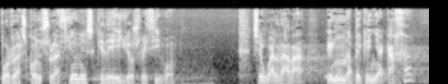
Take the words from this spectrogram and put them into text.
por las consolaciones que de ellos recibo. Se guardaba en una pequeña caja,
